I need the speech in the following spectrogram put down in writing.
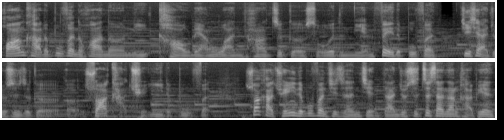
华航卡的部分的话呢，你考量完它这个所谓的年费的部分，接下来就是这个呃刷卡权益的部分。刷卡权益的部分其实很简单，就是这三张卡片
